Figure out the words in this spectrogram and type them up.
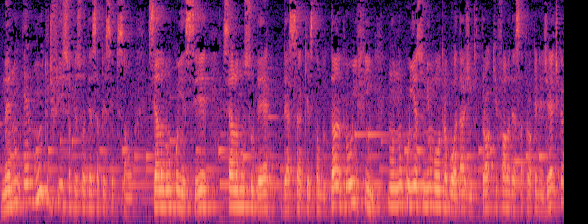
Né? Não, é muito difícil a pessoa ter essa percepção se ela não conhecer, se ela não souber dessa questão do Tantra, ou enfim, não, não conheço nenhuma outra abordagem que, troca, que fala dessa troca energética,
